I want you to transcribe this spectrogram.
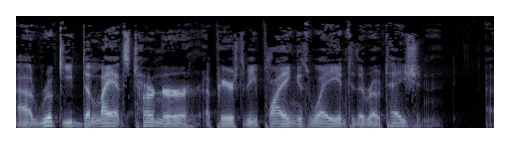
Uh, rookie De'Lance Turner appears to be playing his way into the rotation. Uh,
